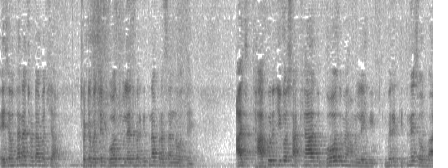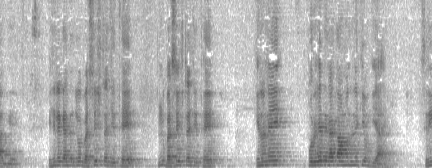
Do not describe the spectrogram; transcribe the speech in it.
ऐसे होता है ना छोटा बच्चा? छोटे बच्चे को गोद में लेने पर कितना प्रसन्न होते हैं। आज ठाकुर जी को साक्षात गोद में हम लेंगे। मेरे कितने सौभाग्य है। इसलिए कहते जो वशिष्ठ जी थे वशिष्ठ जी थे, इन्होंने पुरोहित का काम उन्होंने क्यों किया है? श्री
